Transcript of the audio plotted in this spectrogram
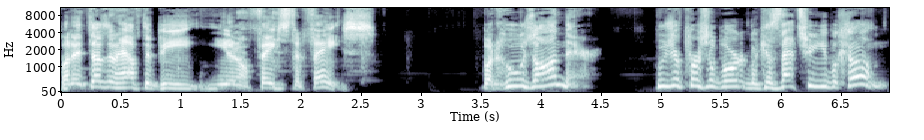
but it doesn't have to be, you know, face to face. But who's on there? Who's your personal board? Because that's who you become.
